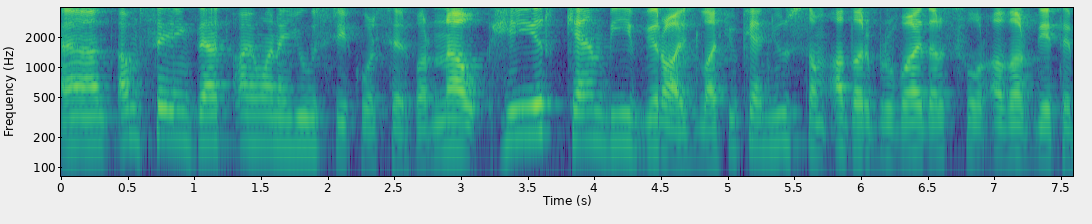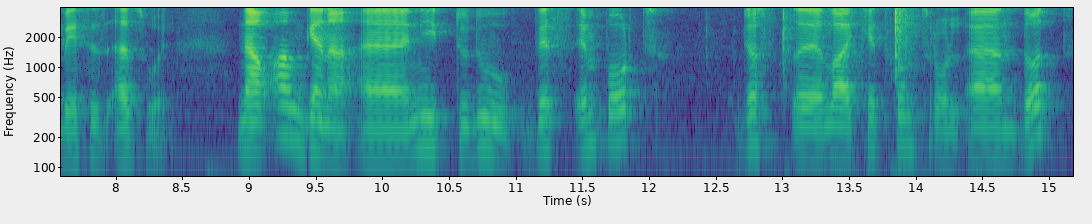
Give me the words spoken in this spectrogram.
and I'm saying that I want to use SQL Server. Now here can be Verized, like you can use some other providers for other databases as well. Now I'm gonna uh, need to do this import, just uh, like hit control and dot,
